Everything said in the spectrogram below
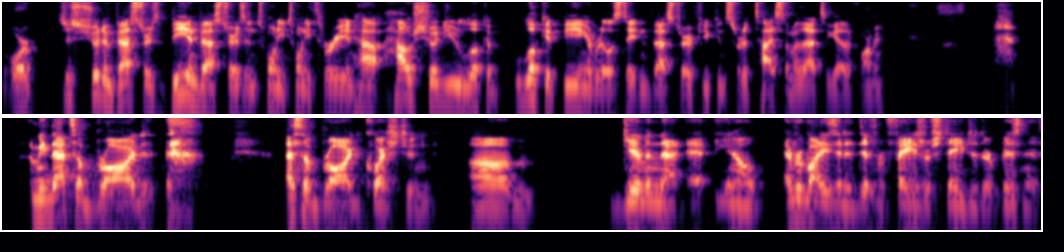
or just should investors be investors in 2023 and how how should you look at look at being a real estate investor if you can sort of tie some of that together for me? I mean that's a broad that's a broad question um given that eh, you know everybody's in a different phase or stage of their business.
